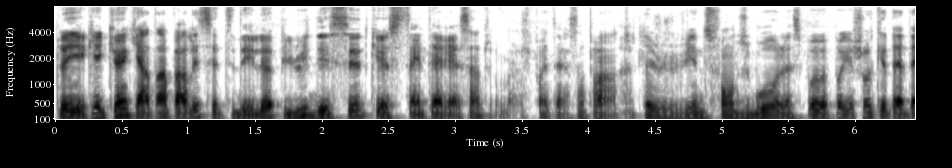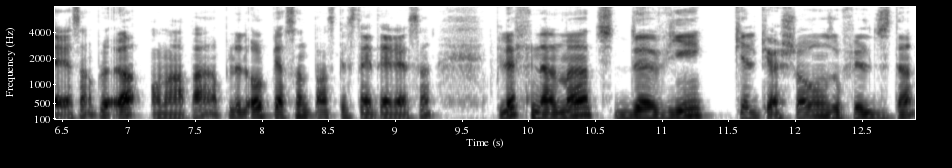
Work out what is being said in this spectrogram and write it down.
Puis là, il y a quelqu'un qui entend parler de cette idée-là, puis lui décide que c'est intéressant. Tu dis, Ben, c'est pas intéressant pendant tout. Là, je viens du fond du bois, là, c'est pas, pas quelque chose qui est intéressant. Puis là, ah, on en parle, puis là, l'autre personne pense que c'est intéressant. Puis là, finalement, tu deviens quelque chose au fil du temps.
